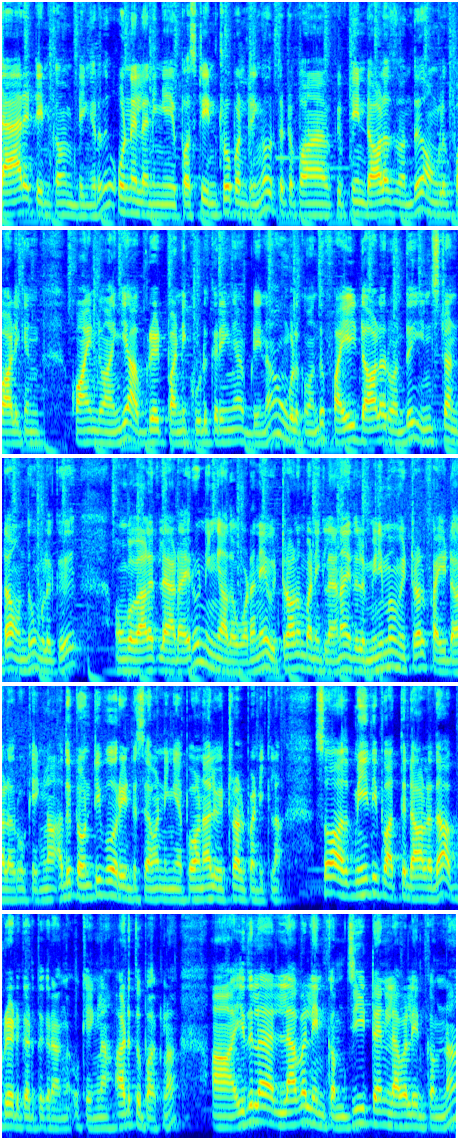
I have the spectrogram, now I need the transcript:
டேரக்ட் இன்கம் அப்படிங்கிறது ஒன்றும் இல்லை. நீங்கள் ஃபஸ்ட்டு இன்ட்ரோ பண்ணுறீங்க ஒருத்தர் ஃபிஃப்டீன் டாலர்ஸ் வந்து அவங்களுக்கு பாலிகன் காயின் வாங்கி அப்கிரேட் பண்ணி கொடுக்குறீங்க அப்படின்னா உங்களுக்கு வந்து ஃபைவ் டாலர் வந்து இன்ஸ்டண்ட்டாக வந்து உங்களுக்கு உங்கள் வேலத்தில் ஆட் ஆயிரும். நீங்கள் அதை உடனே விட்ராலும் பண்ணிக்கலாம். ஏன்னா இதில் மினிமம் விட்ரால் ஃபைவ் டாலர் ஓகேங்களா அது டுவெண்ட்டி ஃபோர் இன்ட்டு செவன் நீங்கள் எப்போ வேணாலும் விட்ரால் பண்ணிக்கலாம். ஸோ அது மீதி பத்து டாலர் தான் அப்கிரேடுக்கு எடுத்துக்கிறாங்க ஓகேங்களா அடுத்து பார்க்கலாம். இதில் level income G ten level இன்கம்னா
